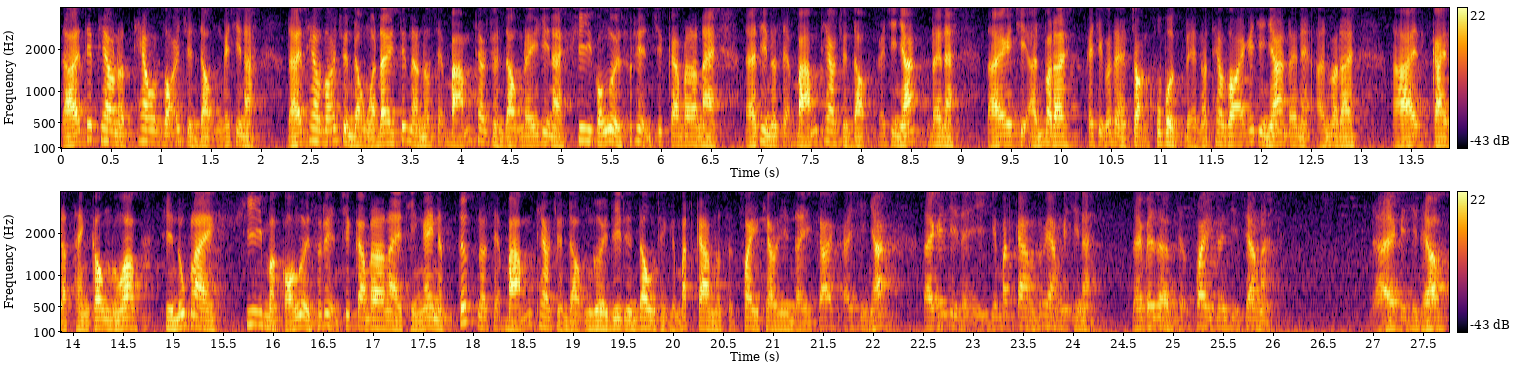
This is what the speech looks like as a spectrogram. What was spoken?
đấy tiếp theo là theo dõi chuyển động cái chị này đấy theo dõi chuyển động ở đây tức là nó sẽ bám theo chuyển động đây chị này khi có người xuất hiện chiếc camera này đấy thì nó sẽ bám theo chuyển động các chị nhá đây này đấy các chị ấn vào đây các chị có thể chọn khu vực để nó theo dõi cái chị nhá đây này ấn vào đây đấy, cài đặt thành công đúng không? Thì lúc này, khi mà có người xuất hiện chiếc camera này thì ngay lập tức nó sẽ bám theo chuyển động. Người đi đến đâu thì cái mắt cam nó sẽ xoay theo đến đấy. Các các chị nhá. Đây, các chị để ý cái mắt cam giúp em cái chị này. Đây, bây giờ em sẽ xoay cho anh chị xem này. Đấy, các chị thấy không?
